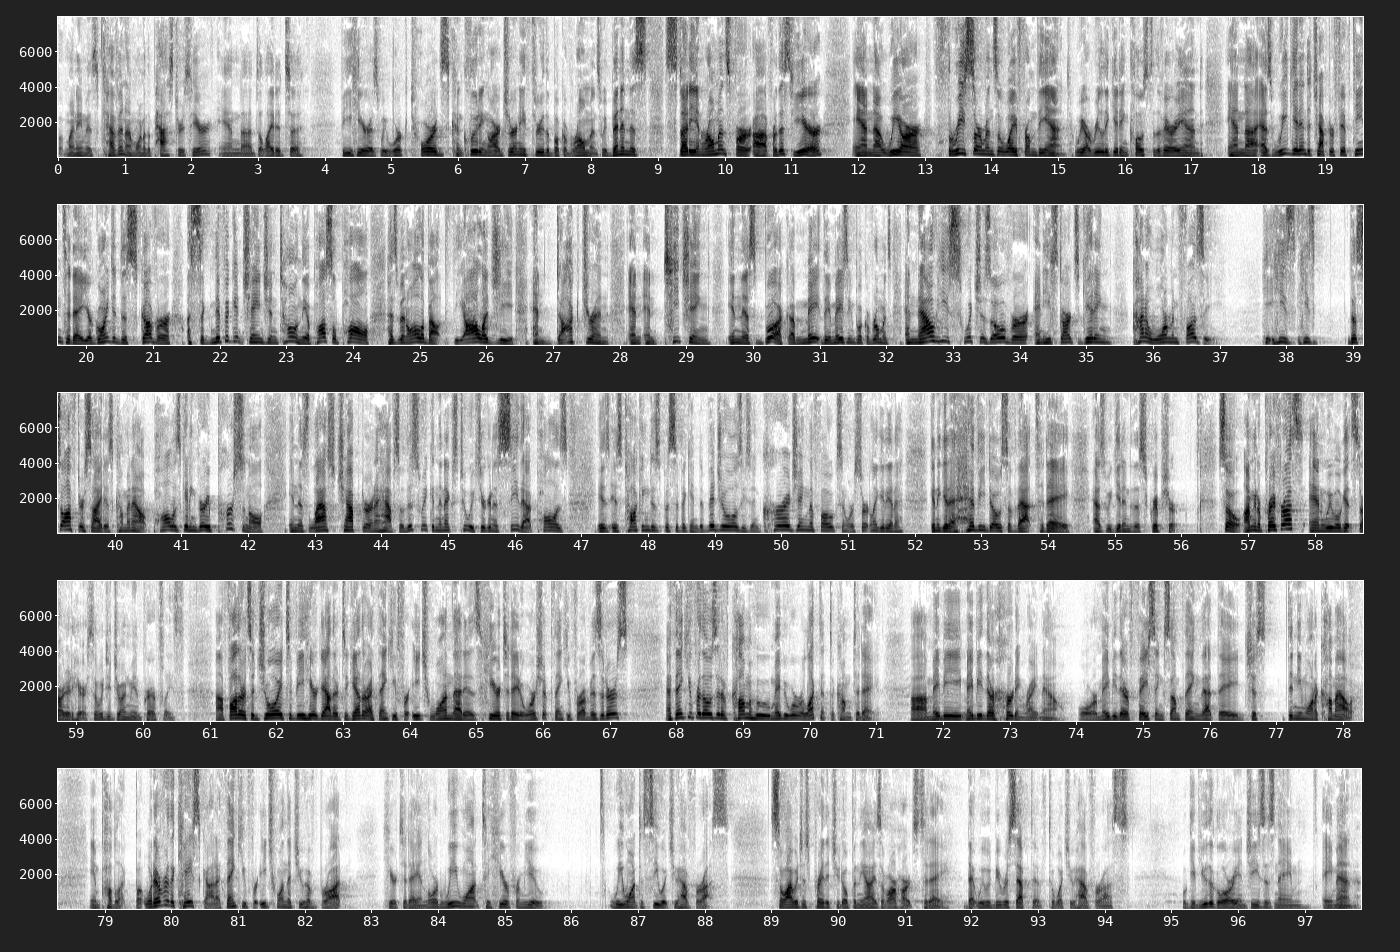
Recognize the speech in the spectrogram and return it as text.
But my name is Kevin. I'm one of the pastors here, and uh, delighted to be here as we work towards concluding our journey through the book of Romans. We've been in this study in Romans for, uh, for this year, and uh, we are three sermons away from the end. We are really getting close to the very end. And uh, as we get into chapter 15 today, you're going to discover a significant change in tone. The Apostle Paul has been all about theology and doctrine and, and teaching in this book, the amazing book of Romans. And now he switches over and he starts getting kind of warm and fuzzy. He, he's, he's the softer side is coming out. Paul is getting very personal in this last chapter and a half. So, this week and the next two weeks, you're going to see that. Paul is, is, is talking to specific individuals, he's encouraging the folks, and we're certainly going to, get a heavy dose of that today as we get into the scripture. So, I'm going to pray for us, and we will get started here. So, would you join me in prayer, please? Uh, Father, it's a joy to be here gathered together. I thank you for each one that is here today to worship. Thank you for our visitors. And thank you for those that have come who maybe were reluctant to come today. Uh, maybe, maybe they're hurting right now, or maybe they're facing something that they just didn't even want to come out in public. But whatever the case, God, I thank you for each one that you have brought here today. And Lord, we want to hear from you. We want to see what you have for us. So I would just pray that you'd open the eyes of our hearts today, that we would be receptive to what you have for us. We'll give you the glory in Jesus' name. Amen.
